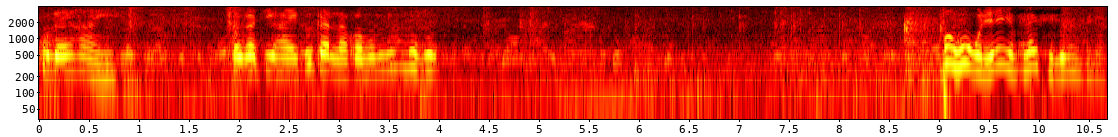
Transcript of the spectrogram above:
ผู้ใดให้ปกติให้คือกันล่ะความบ่มีหมู่ เบิ่งหูนี่ได้ยังไปแล้วสีลุงไปเนี่ย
